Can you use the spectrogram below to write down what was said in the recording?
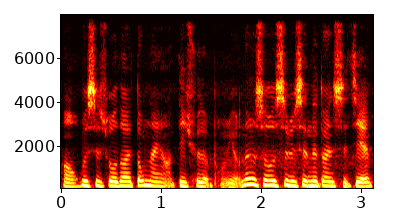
哦，或是说在东南亚地区的朋友，那个时候是不是那段时间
